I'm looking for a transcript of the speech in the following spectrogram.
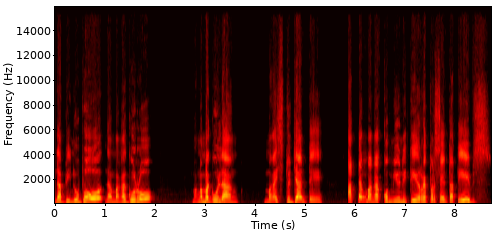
na binubuo ng mga guro, mga magulang, mga estudyante, at ng mga community representatives.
